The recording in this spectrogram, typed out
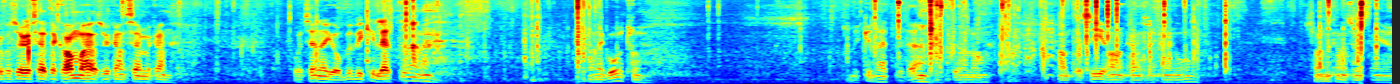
Jag ska försöka sätta kameran här så vi kan se om vi kan få till jobbet. Vilket lätt det är men kan det gå tror jag. Mycket lätt det där. Det har någon fantasi har han kanske kan gå. Sån kanske vi kan göra.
